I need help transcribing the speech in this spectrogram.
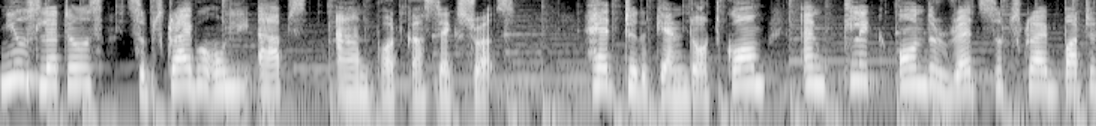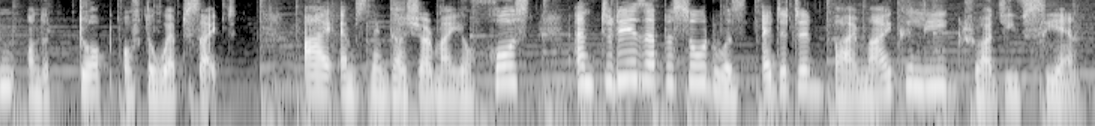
newsletters, subscriber only apps, and podcast extras. Head to theken.com and click on the red subscribe button on the top of the website. I am Snigdha Sharma, your host, and today's episode was edited by my colleague Rajiv CN.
